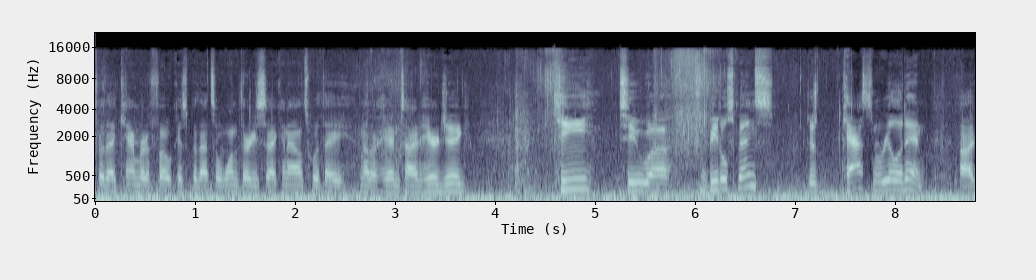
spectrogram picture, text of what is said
for that camera to focus, but that's a 132nd ounce with a another hand-tied hair jig. Key to uh, beetle spins, cast and reel it in. Uh,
